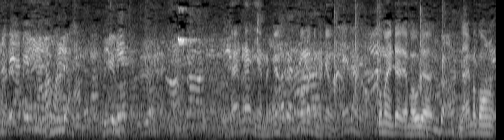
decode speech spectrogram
စားပေးအတင်းနော်ဒီအဲနဲ့နေမတက်ဘူးကောင်းတယ်မတက်ဘူးကွန်မန့်တက်တယ်မဟုတ်တယ်လိုင်းမကောင်းလို့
